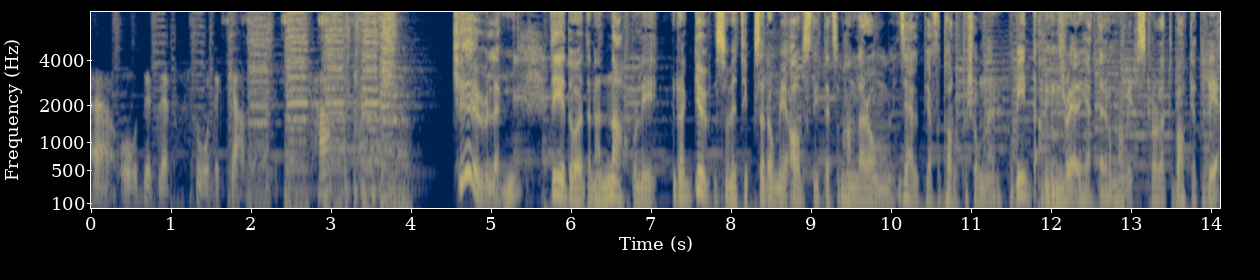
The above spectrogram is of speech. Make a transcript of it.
Eh, och det blev så lyckat. Tack! Kul! Det är då den här Napoli-ragun som vi tipsade om i avsnittet som handlar om hjälp, jag får 12 personer på middag, tror jag det heter om man vill scrolla tillbaka till det.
